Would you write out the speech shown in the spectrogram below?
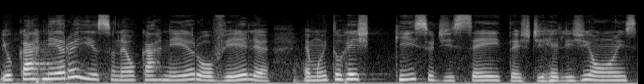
E o carneiro é isso, né? O carneiro, ovelha, é muito resquício de seitas, de religiões,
